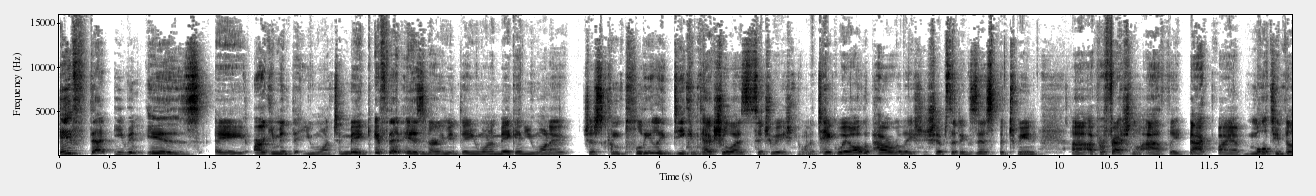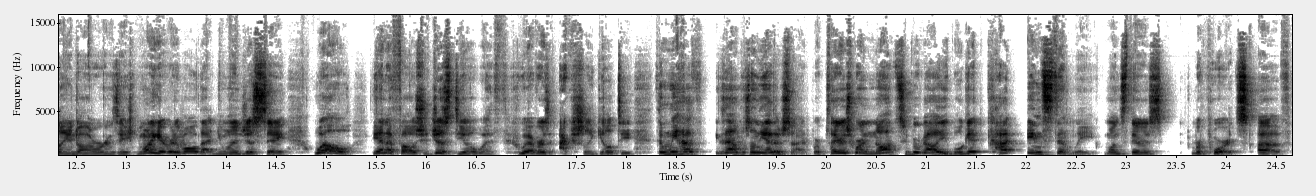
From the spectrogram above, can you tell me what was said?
if that even is a argument that you want to make if that is an argument that you want to make and you want to just completely decontextualize the situation you want to take away all the power relationships that exist between uh, a professional athlete backed by a multi-billion dollar organization you want to get rid of all that and you want to just say well the nfl should just deal with whoever's actually guilty then we have examples on the other side where players who are not super valuable get cut instantly once there's reports of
